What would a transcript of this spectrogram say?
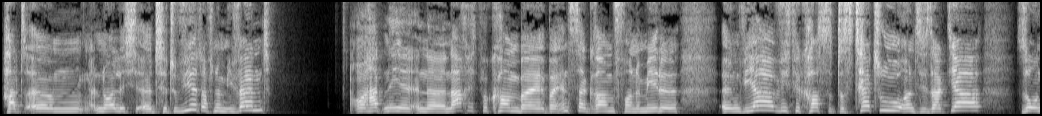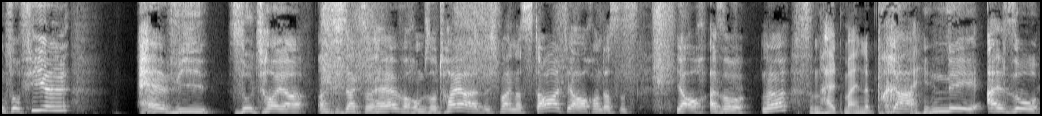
hat ähm, neulich äh, tätowiert auf einem Event und hat eine, Nachricht bekommen bei, bei Instagram von einem Mädel, irgendwie, ja, wie viel kostet das Tattoo? Und sie sagt, ja, so und so viel. Hä, wie? So teuer? Und sie sagt so, hä, warum so teuer? Also ich meine, das dauert ja auch und das ist ja auch, also, ne? Das sind halt meine Preise. Ja, nee, also,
